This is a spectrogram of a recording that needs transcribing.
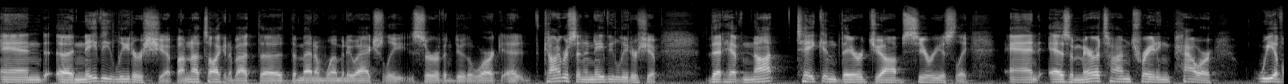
and uh, Navy leadership. I'm not talking about the, the men and women who actually serve and do the work. Uh, Congress and a Navy leadership that have not taken their job seriously. And as a maritime trading power, we have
